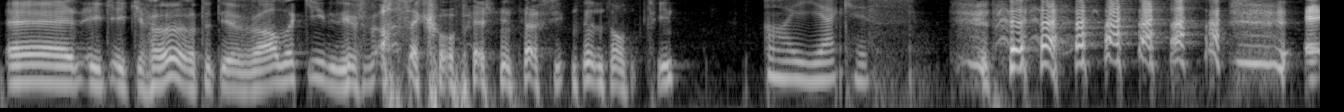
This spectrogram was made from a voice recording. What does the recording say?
En ik, ik hoor, wat doet die vuilzak hier? Die vuilzak open en daar zit een hond in. Oh, jakjes. Eh,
